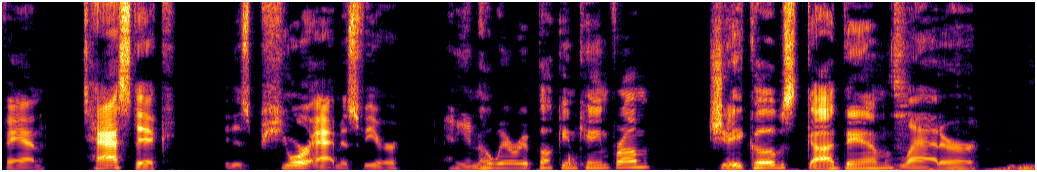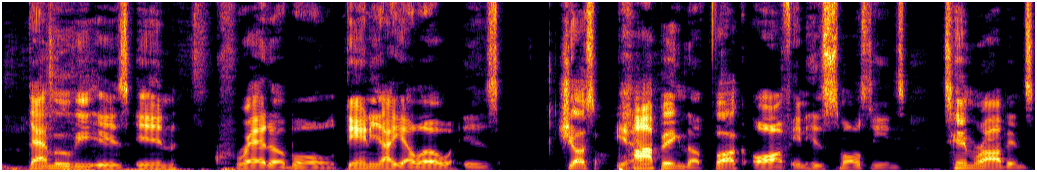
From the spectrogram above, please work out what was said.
fantastic. It is pure atmosphere. And you know where it fucking came from? Jacob's goddamn ladder. That movie is incredible. Danny Aiello is just oh, Yeah. popping the fuck off in his small scenes. Tim Robbins,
